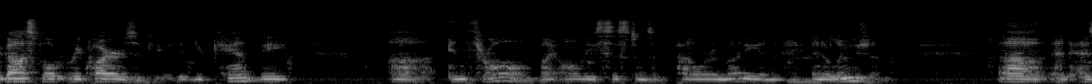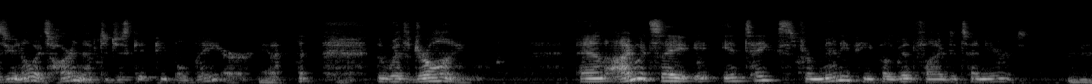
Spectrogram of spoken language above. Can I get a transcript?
the gospel requires of you that you can't be uh, enthralled by all these systems of power and money and, and illusion. Uh, and as you know, it's hard enough to just get people there. Yeah. the withdrawing. And I would say it, it takes for many people a good five to ten years Mhm.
